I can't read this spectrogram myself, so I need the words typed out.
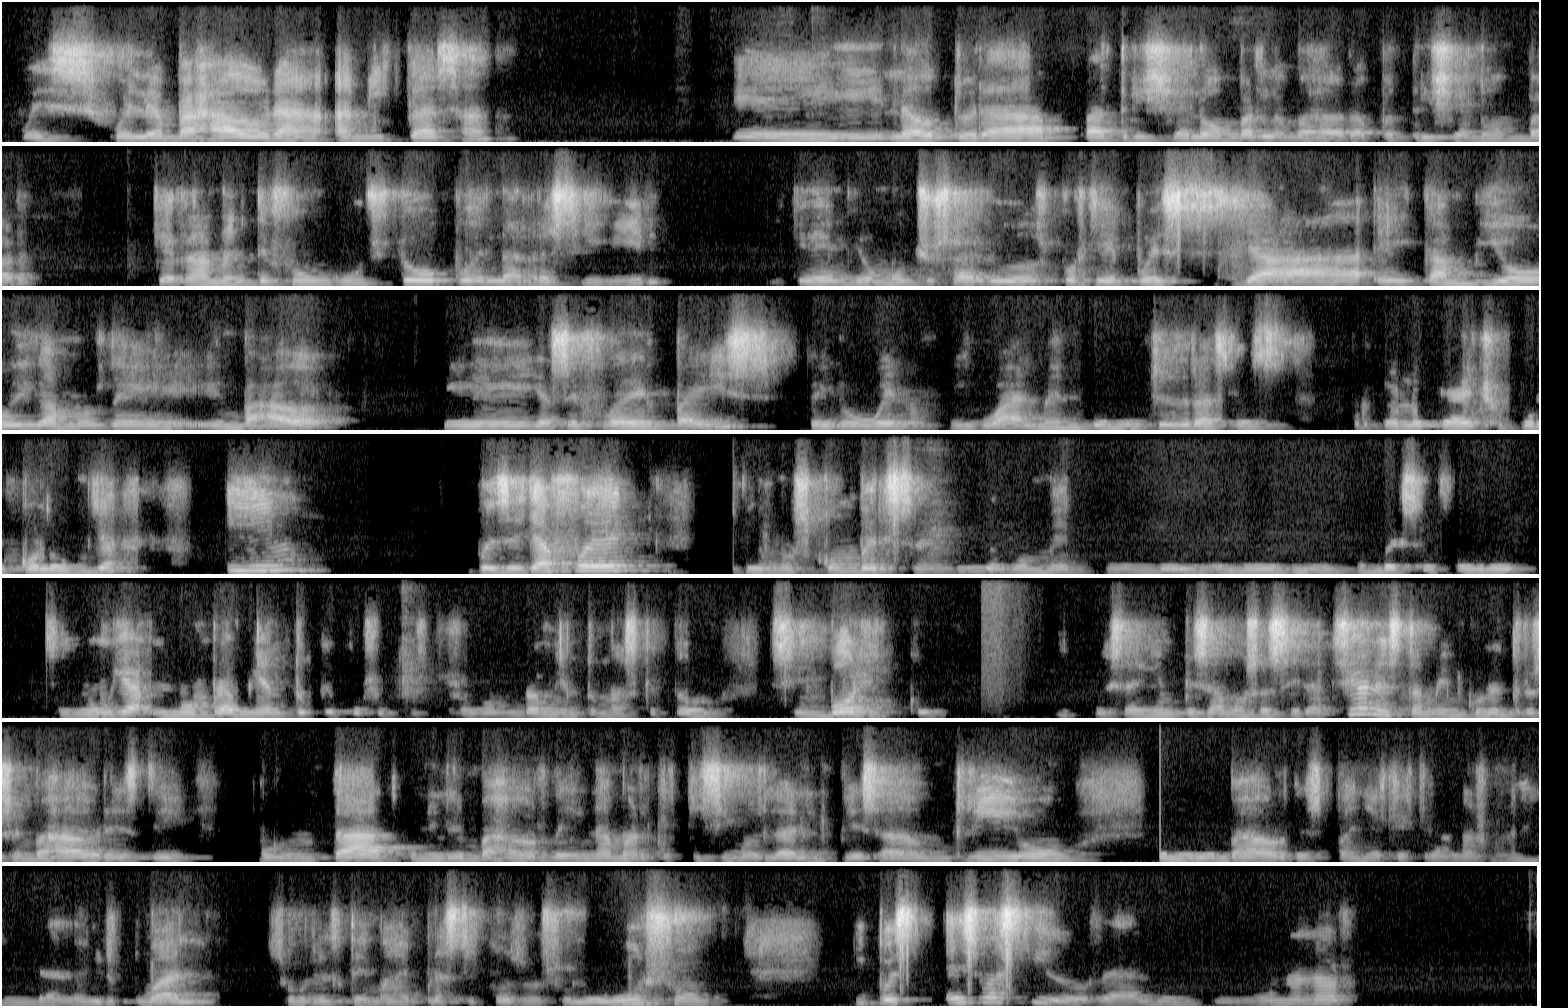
Pues fue la embajadora a mi casa, eh, la doctora Patricia Lombard, la embajadora Patricia Lombard, que realmente fue un gusto poderla recibir envió muchos saludos porque pues ya eh, cambió, digamos, de embajador, eh, ya se fue del país, pero bueno, igualmente muchas gracias por todo lo que ha hecho por Colombia. Y pues ella fue, estuvimos conversando y luego me, me, conversó sobre su novia, un nombramiento que por supuesto es un nombramiento más que todo simbólico. Y pues ahí empezamos a hacer acciones también con otros embajadores de voluntad, con el embajador de Dinamarca que hicimos la limpieza de un río, con el embajador de España que creamos una agenda virtual sobre el tema de plásticos de un solo uso. Y pues eso ha sido realmente un honor.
